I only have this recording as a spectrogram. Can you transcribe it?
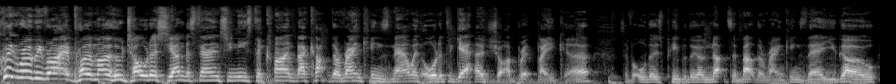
Quick Ruby Riott promo who told us she understands she needs to climb back up the rankings now in order to get her shot at Britt Baker. So for all those people that go nuts about the rankings, there you go.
